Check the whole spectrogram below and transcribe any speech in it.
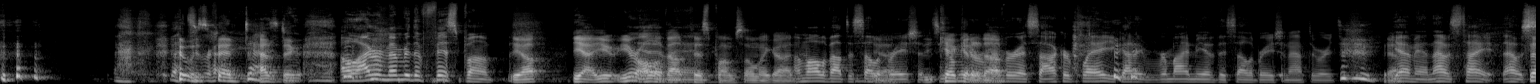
it was Right, fantastic. oh, I remember the fist bump. Yep. Yeah, you you're all about man. fist pumps. Oh my god. I'm all about the celebrations. You You, want can't me to get it up. remember a soccer play? You got to remind me of the celebration afterwards. Yeah. man, that was tight. That was So,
